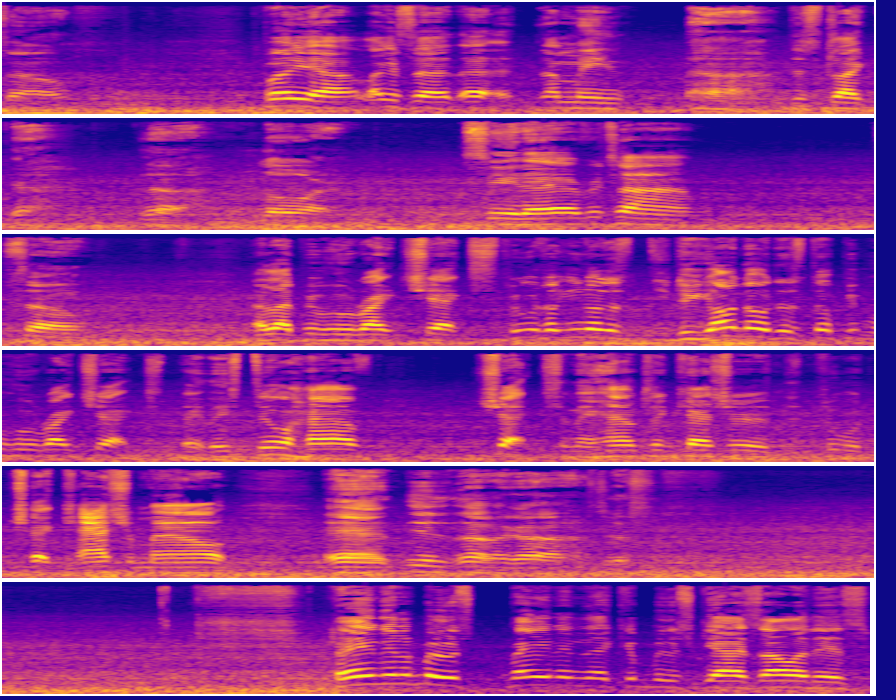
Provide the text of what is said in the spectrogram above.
So, but yeah, like I said, uh, I mean, uh, just like, uh, uh, Lord, see it every time. So, I like people who write checks. People don't, you know, do y'all know there's still people who write checks? They, they still have checks and they them to the. People check cash them out, and god, just pain in the boots, pain in the caboose, guys. All it is,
